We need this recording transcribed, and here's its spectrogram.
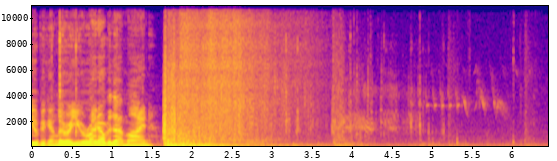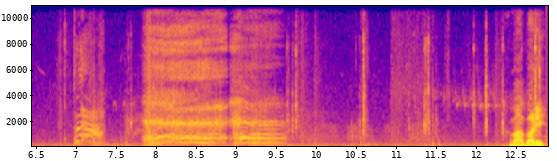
See if we can lure you right over that mine. Come on, buddy.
